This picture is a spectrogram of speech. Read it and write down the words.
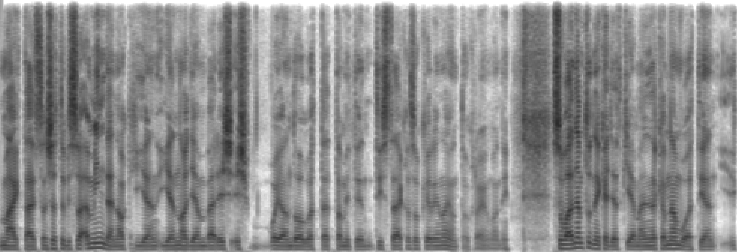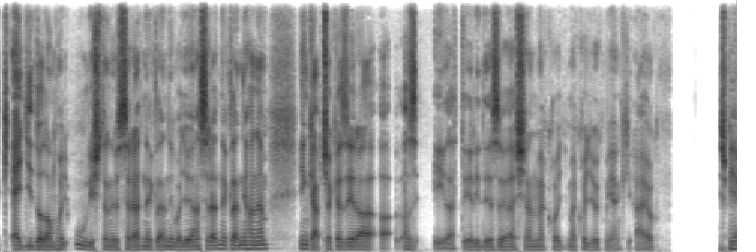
Mike Tyson, stb. Szóval minden, aki ilyen, ilyen nagy ember, és, és olyan olyan dolgot tett, amit én tisztelek, azokért én nagyon tudok rajongani. Szóval nem tudnék egyet kiemelni, nekem nem volt ilyen egy idolom, hogy úristen, ő szeretnék lenni, vagy olyan szeretnék lenni, hanem inkább csak ezért a, a, az életér idézőesen, meg hogy, meg hogy ők milyen királyok. És mi,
